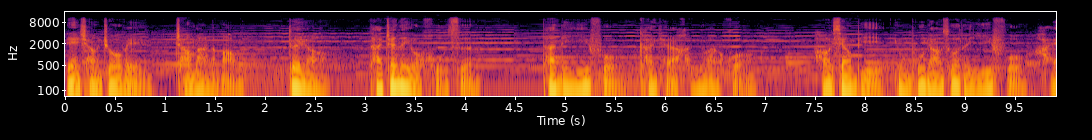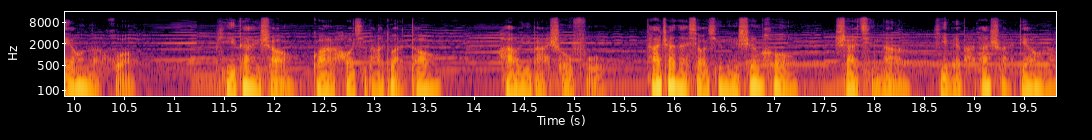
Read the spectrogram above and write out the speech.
脸上周围长满了毛。对哦，他真的有胡子。他的衣服看起来很暖和，好像比用布料做的衣服还要暖和。皮带上挂了好几把短刀，还有一把手斧。他站在小精灵身后，沙琪娜以为把他甩掉了，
